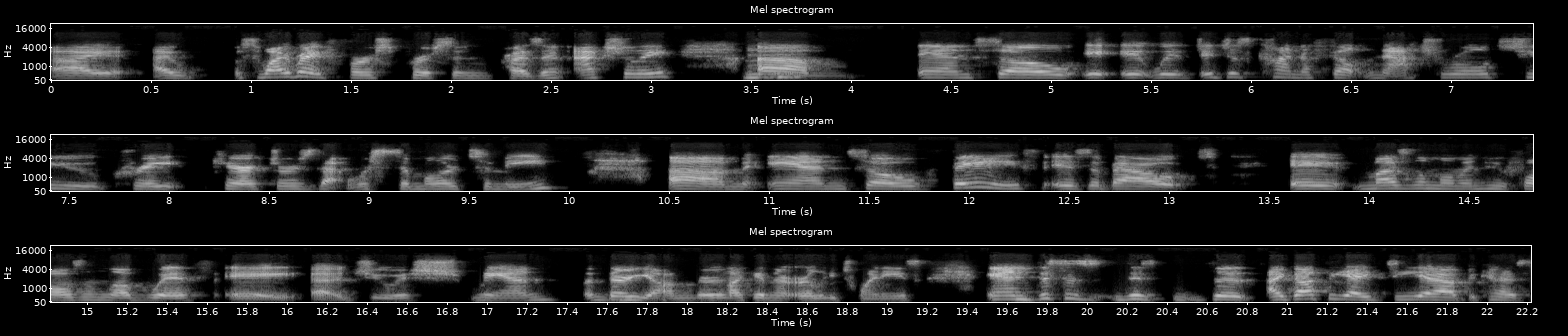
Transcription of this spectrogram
I I so I write first person present actually. Mm-hmm. Um, and so it, it was it just kind of felt natural to create characters that were similar to me um, and so faith is about a muslim woman who falls in love with a, a jewish man they're mm-hmm. young they're like in their early 20s and this is this the i got the idea because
